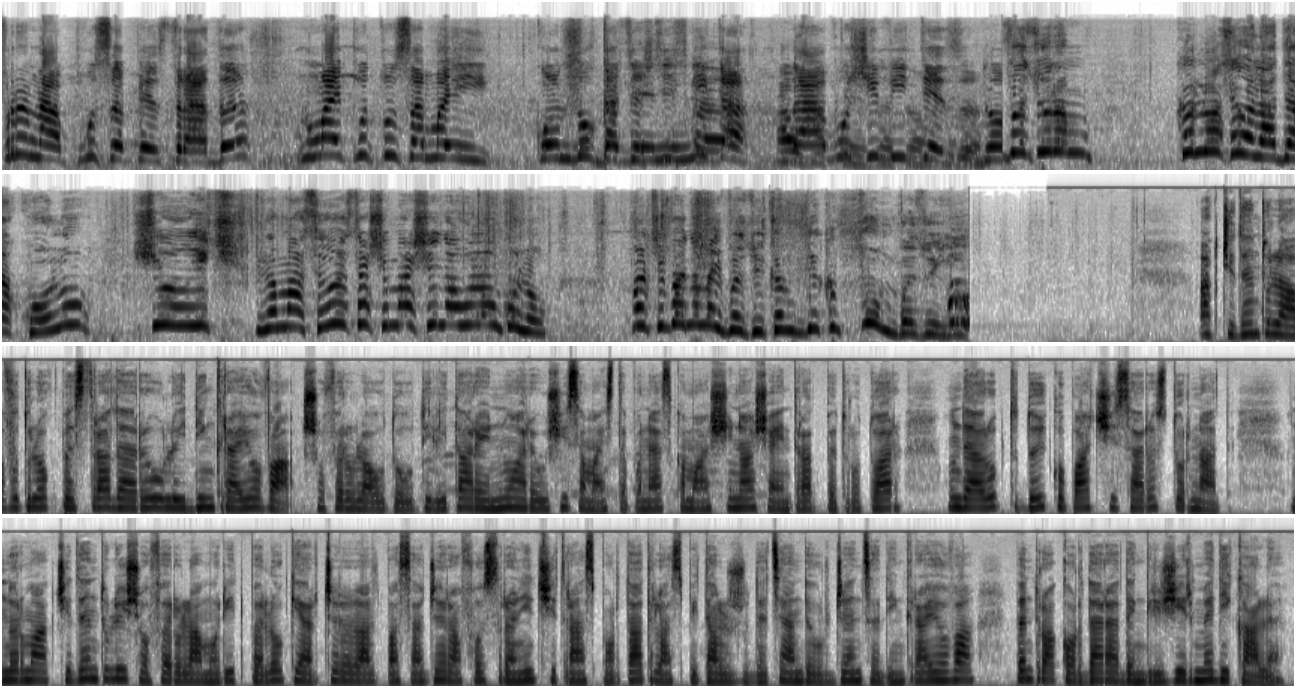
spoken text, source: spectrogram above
frâna pusă pe stradă, nu mai putut să mai conducă Dar să de știți nimic, că au dar a avut și viteză, viteză. domnule. Văzurăm că luase ăla de acolo și aici rămasă ăsta și mașina unul încolo. Altceva nu mai văzui, că decât fum văzui. Accidentul a avut loc pe strada râului din Craiova. Șoferul autoutilitarei nu a reușit să mai stăpânească mașina și a intrat pe trotuar, unde a rupt doi copaci și s-a răsturnat. În urma accidentului, șoferul a murit pe loc, iar celălalt pasager a fost rănit și transportat la Spitalul Județean de Urgență din Craiova pentru acordarea de îngrijiri medicale.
